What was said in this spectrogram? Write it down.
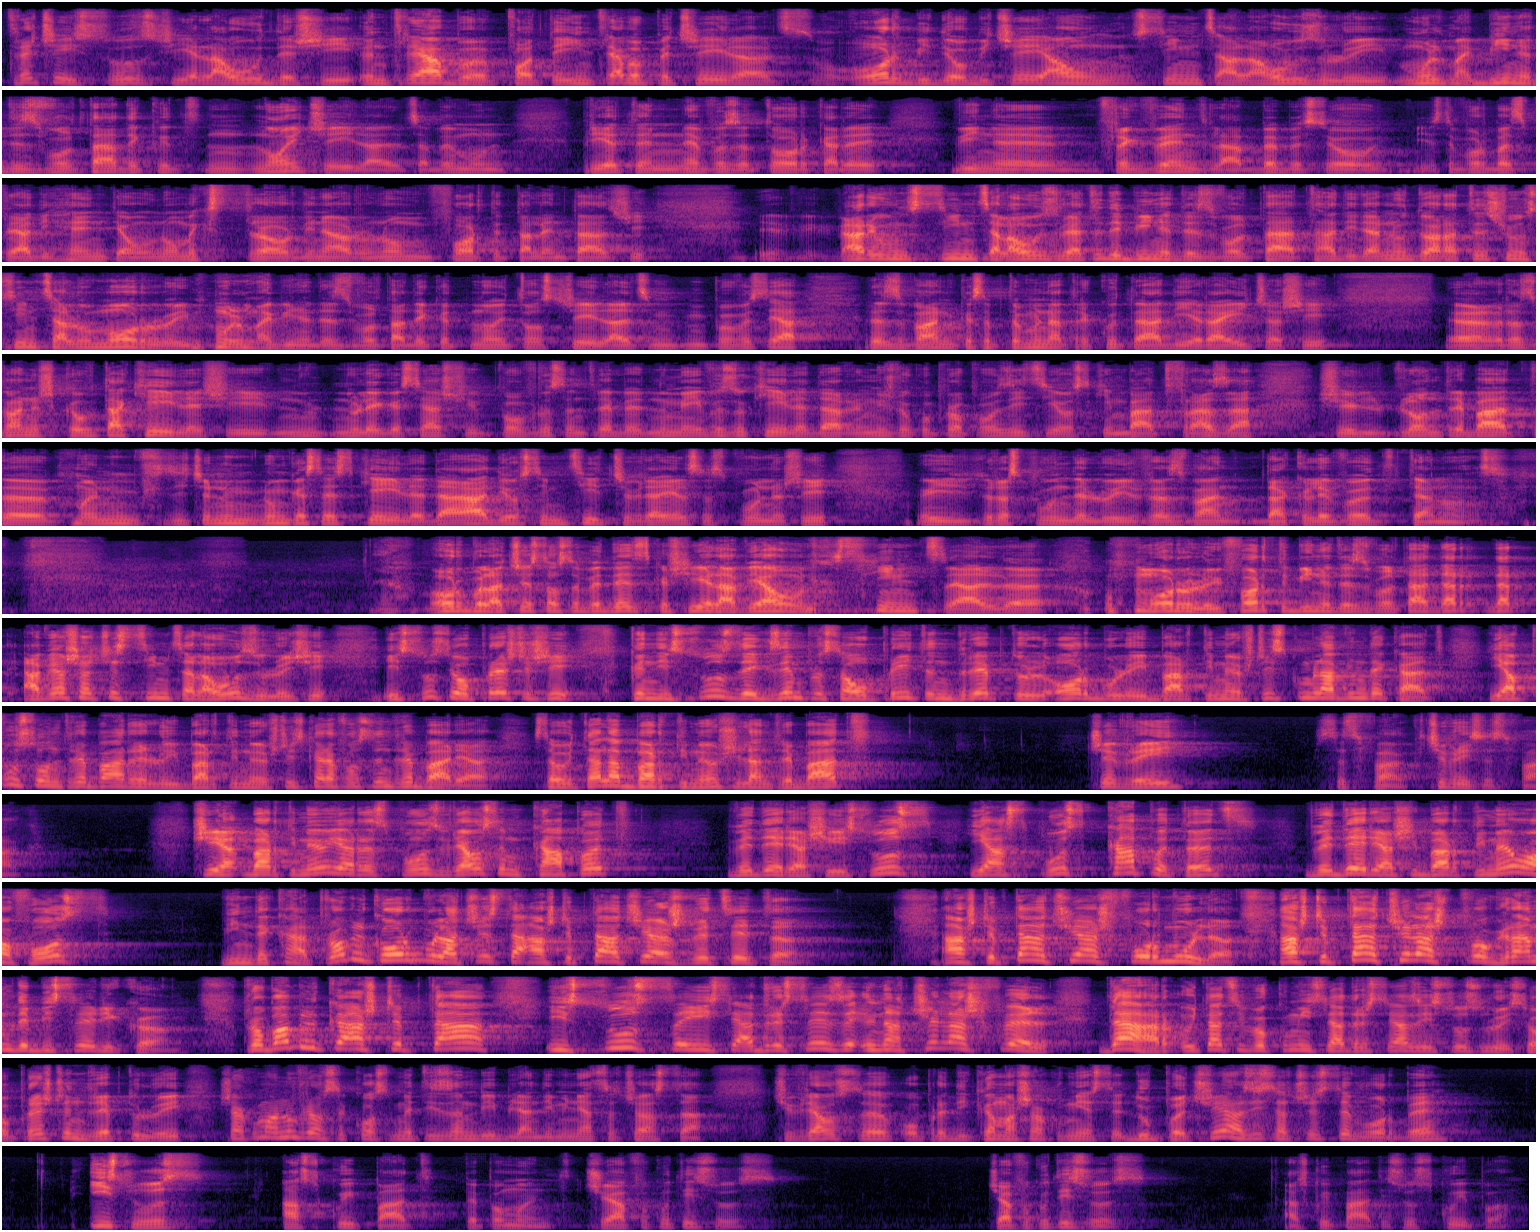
trece Isus și el aude și întreabă, poate îi întreabă pe ceilalți. Orbii de obicei au un simț al auzului mult mai bine dezvoltat decât noi ceilalți. Avem un prieten nevăzător care vine frecvent la BBSO, este vorba despre Adi Hentea, un om extraordinar, un om foarte talentat și are un simț al auzului atât de bine dezvoltat, Adi, dar nu doar atât, și un simț al umorului mult mai bine dezvoltat decât noi toți ceilalți. Îmi povestea Răzvan că săptămâna trecută Adi era aici și Uh, Răzvan își căuta cheile și nu, nu le găsea și a vrut să întrebe, nu mi-ai văzut cheile, dar în mijlocul propoziției o schimbat fraza și l-a întrebat, uh, mă, nu, zice, nu, nu găsesc cheile, dar Adi a simțit ce vrea el să spună și îi răspunde lui Răzvan, dacă le văd, te anunț. Orbul acesta o să vedeți că și el avea un simț al uh, umorului foarte bine dezvoltat, dar, dar avea și acest simț al auzului și Isus se oprește și când Isus, de exemplu, s-a oprit în dreptul orbului Bartimeu, știți cum l-a vindecat? I-a pus o întrebare lui Bartimeu, știți care a fost întrebarea? S-a uitat la Bartimeu și l-a întrebat, ce vrei să-ți fac? Ce vrei să-ți fac? Și Bartimeu i-a răspuns, vreau să-mi capăt vederea. Și Isus i-a spus, capătă-ți vederea. Și Bartimeu a fost vindecat. Probabil că orbul acesta aștepta aceeași rețetă, aștepta aceeași formulă, aștepta același program de biserică. Probabil că aștepta Isus să îi se adreseze în același fel. Dar, uitați-vă cum îi se adresează Isus lui. Se oprește în dreptul lui și acum nu vreau să cosmetizăm Biblia în dimineața aceasta, ci vreau să o predicăm așa cum este. După ce a zis aceste vorbe, Isus a scuipat pe pământ. Ce a făcut Isus? Ce a făcut Isus? A scuipat. Isus scuipă.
